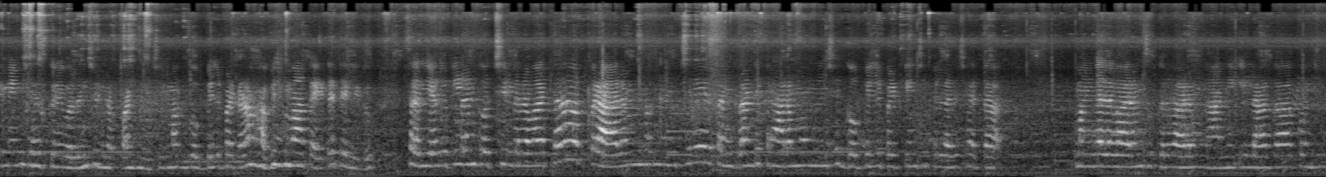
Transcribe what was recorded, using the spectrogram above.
మేము చేసుకునే వాళ్ళం చిన్నప్పటి నుంచి. మాకు గొబ్బెలు పెట్టడం అవి మాకైతే తెలీదు. సంధ్యాగురుకులానికి వచ్చిన తర్వాత ప్రారంభం నుంచే సంక్రాంతి ప్రారంభం నుంచి గొబ్బెలు పెట్టించి పిల్లల చేత మంగళవారం శుక్రవారం కానీ ఇలాగా కొంచెం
